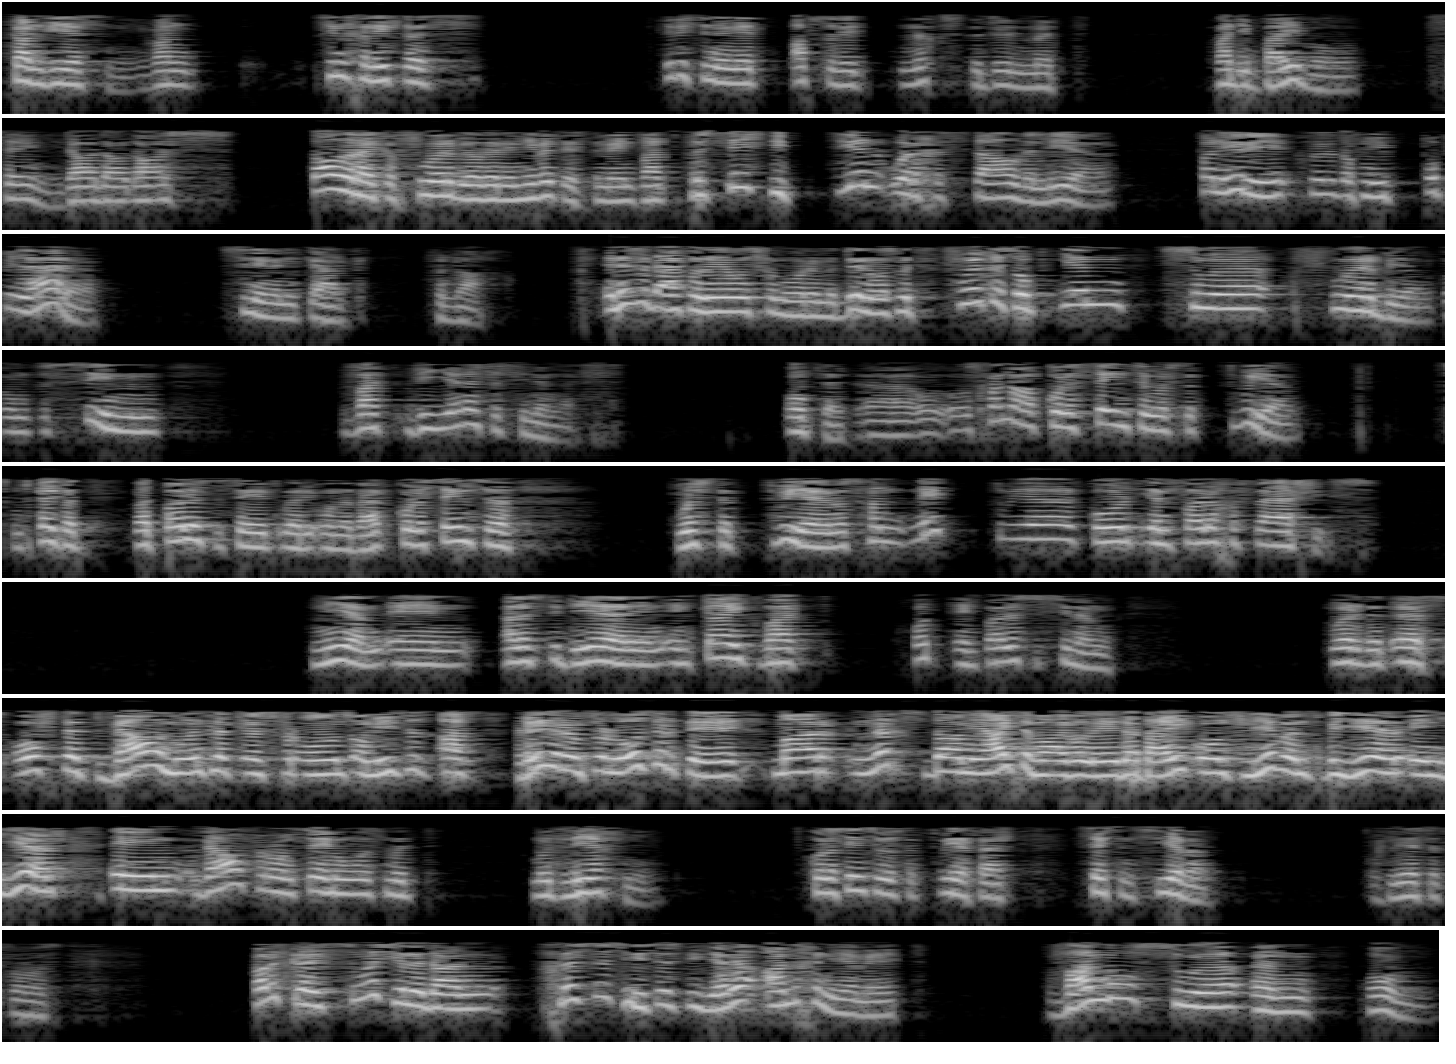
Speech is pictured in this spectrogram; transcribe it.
kan wees nie, want sien geliefdes, hierdie siening het absoluut niks te doen met wat die Bybel sê nie. Daar daar daar is talryke voorbeelde in die Nuwe Testament wat presies die teenoorgestelde leer van hierdie glo dit of nie populêre siening in die kerk vandag. En dis wat ek wil hê ons vanmôre moet doen. Ons moet fokus op een so voorbeeld om te sien wat die Here se siening is op dit. Uh ons gaan na Kolossense hoofstuk 2 om te kyk wat wat Paulus gesê het oor die onderwerp Kolossense hoofstuk 2 en ons gaan net twee kort eenvoudige versies neem en hulle studeer en en kyk wat God en Paulus se siening oor dit is of dit wel moontlik is vir ons om Jesus as redder en verlosser te hê, maar niks daarmee uit te waai wil hê dat hy ons lewens beheer en heers en wel vir ons sê hoe ons moet moet leef nie. Kolossense hoofstuk 2 vers 6 en 7. Ek lees dit vir ons. Paulus skryf: "Soos julle dan Christus Jesus die Here aangeneem het, wandel so in hom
